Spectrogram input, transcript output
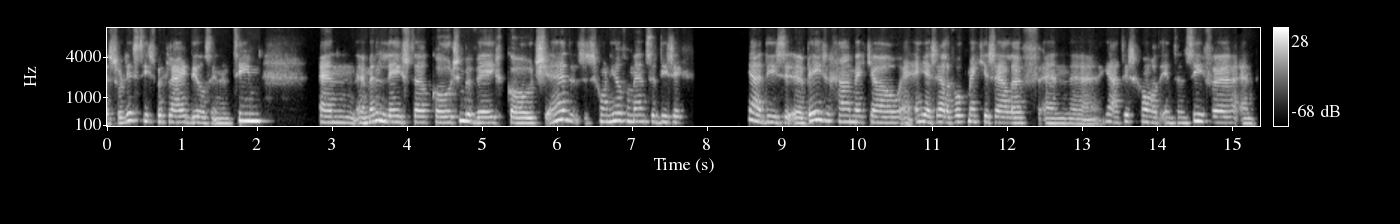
solistisch begeleid, deels in een team. En met een leefstijlcoach, een beweegcoach. Hè? Dus het is gewoon heel veel mensen die zich ja, die bezig gaan met jou en, en jijzelf ook met jezelf. En ja, het is gewoon wat intensiever. En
